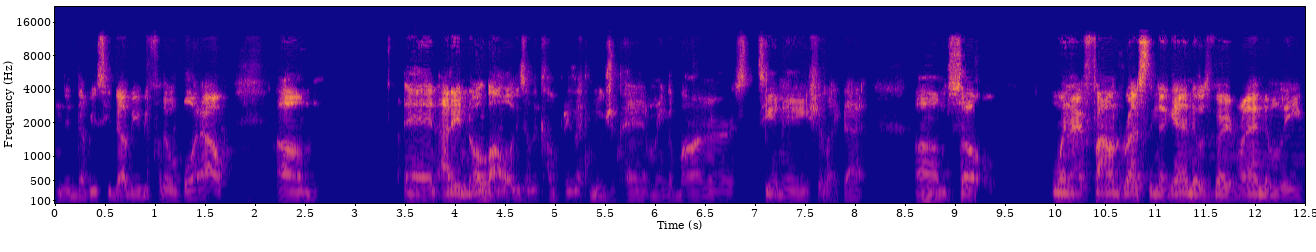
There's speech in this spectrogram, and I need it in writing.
and then WCW before they were bought out. Um, and I didn't know about all these other companies like New Japan, Ring of Honor, TNA, shit like that. Hmm. Um. So when I found wrestling again, it was very randomly.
